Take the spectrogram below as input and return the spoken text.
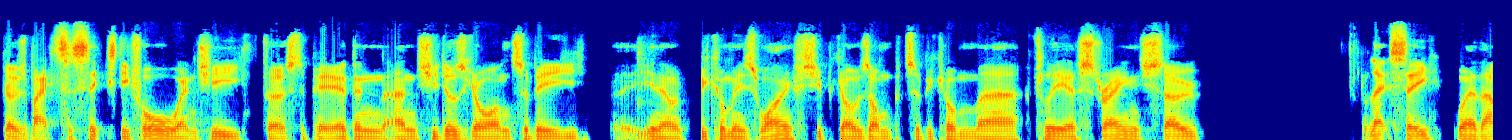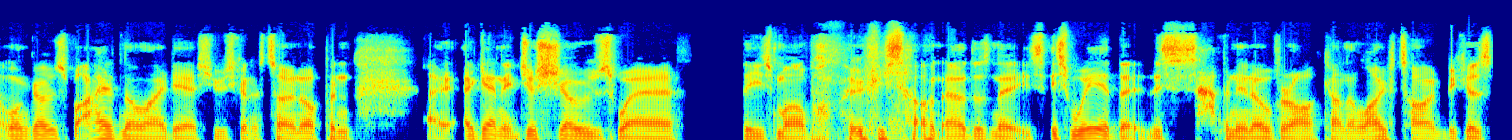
goes back to 64 when she first appeared and and she does go on to be you know become his wife. She goes on to become uh, Clea Strange. So let's see where that one goes, but I had no idea she was going to turn up and uh, again it just shows where these Marvel movies are now, doesn't it? It's it's weird that this is happening over our kind of lifetime because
